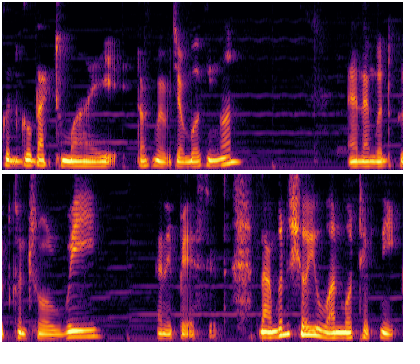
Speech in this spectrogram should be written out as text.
going to go back to my document which I'm working on and I'm going to put control V and I paste it now I'm going to show you one more technique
